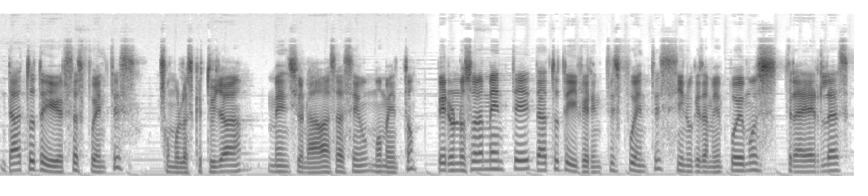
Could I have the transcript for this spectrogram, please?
datos de diversas fuentes, como las que tú ya mencionabas hace un momento, pero no solamente datos de diferentes fuentes, sino que también podemos traerlas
